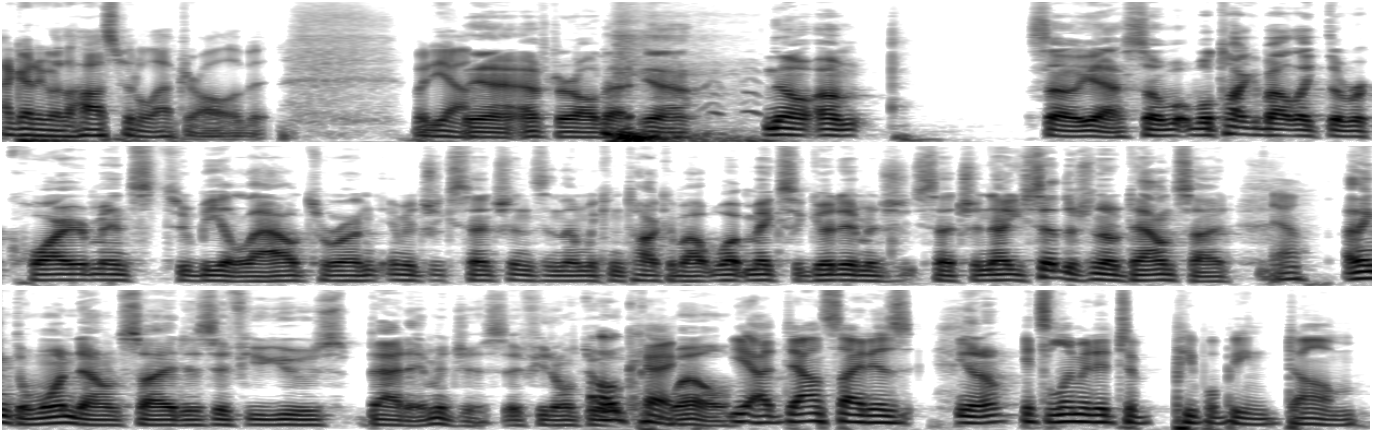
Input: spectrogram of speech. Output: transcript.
I got to go to the hospital after all of it. But yeah, Yeah, after all that, yeah. no, um, so yeah, so we'll talk about like the requirements to be allowed to run image extensions, and then we can talk about what makes a good image extension. Now, you said there's no downside. yeah. I think the one downside is if you use bad images, if you don't do Okay. it well. Yeah. Downside is You know, it's limited to people being dumb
